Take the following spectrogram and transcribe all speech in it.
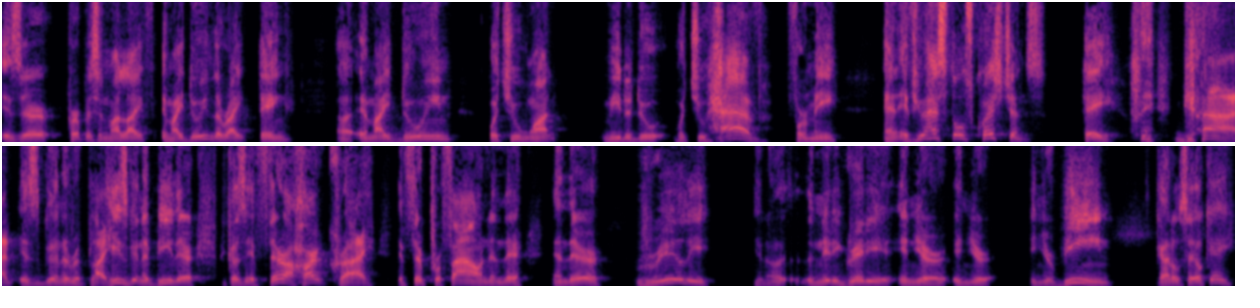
is there purpose in my life? Am I doing the right thing? Uh, am I doing what you want me to do? What you have for me? And if you ask those questions, hey, God is going to reply. He's going to be there because if they're a heart cry, if they're profound and they're and they're really, you know, the nitty gritty in your in your in your being, God will say, okay,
